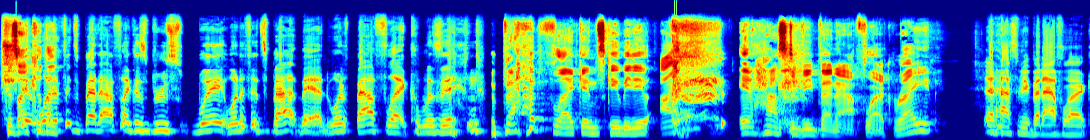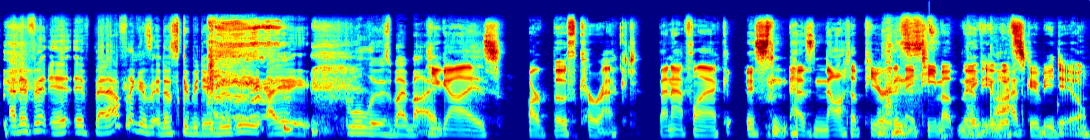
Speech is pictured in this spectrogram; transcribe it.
'Cause I could, what like- if it's Ben Affleck as Bruce Wayne? What if it's Batman? What if Batfleck was in? Batfleck and Scooby Doo. I. It has to be Ben Affleck, right? It has to be Ben Affleck. And if it is, if Ben Affleck is in a Scooby Doo movie, I will lose my mind. You guys are both correct. Ben Affleck is has not appeared in a team up movie with Scooby Doo.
